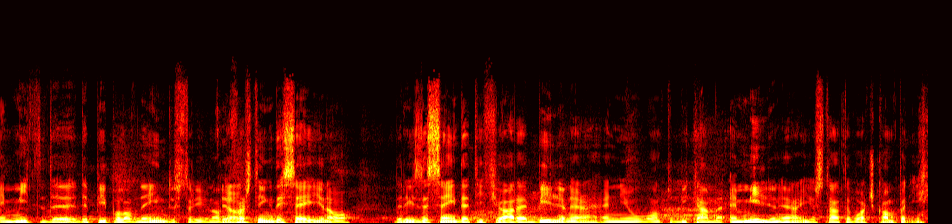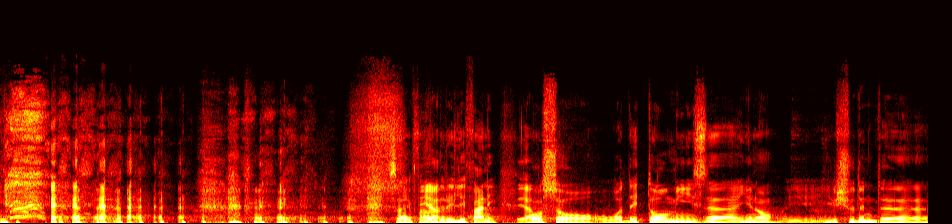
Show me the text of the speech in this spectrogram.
I meet the, the people of the industry, you know, Yeah. the first thing they say, you know, there is a saying that if you are a billionaire and you want to become a millionaire, you start a watch company. so I found Yeah. it really funny. Yeah. Also, what they told me is, uh, you know, you shouldn't uh,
